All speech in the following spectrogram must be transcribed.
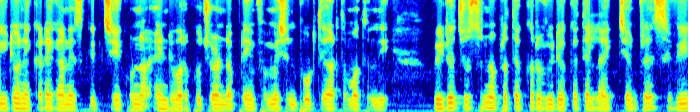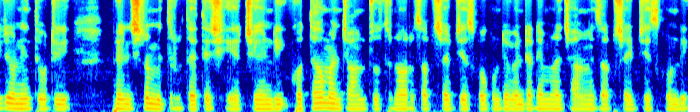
వీడియోని ఎక్కడే కానీ స్కిప్ చేయకుండా ఎండ్ వరకు చూడండి. అప్పుడు ఇన్ఫర్మేషన్ పూర్తిగా అర్థమవుతుంది. వీడియో చూస్తున్న ప్రతి ఒక్కరు వీడియోకైతే లైక్ చేయండి ఫ్రెండ్స్. వీడియోని తోటి పెంచిన మిత్రులతో అయితే షేర్ చేయండి. కొత్తగా మన ఛానల్ చూస్తున్నవారు సబ్స్క్రైబ్ చేసుకోకుంటే వెంటనే మన ఛానల్‌ని సబ్స్క్రైబ్ చేసుకోండి.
